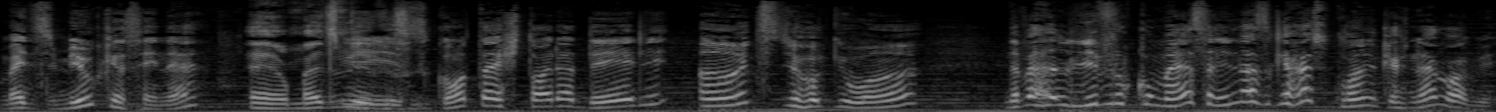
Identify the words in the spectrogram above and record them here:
Mads Mikkelsen, né? É, o Mads Mikkelsen. conta a história dele antes de Rogue One. Na verdade, o livro começa ali nas Guerras Clônicas, né, Gob?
